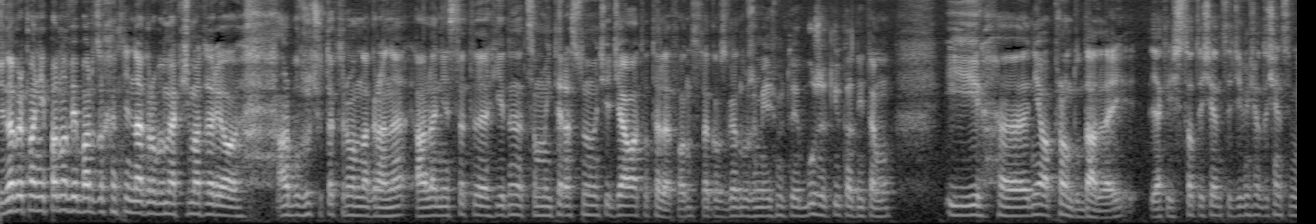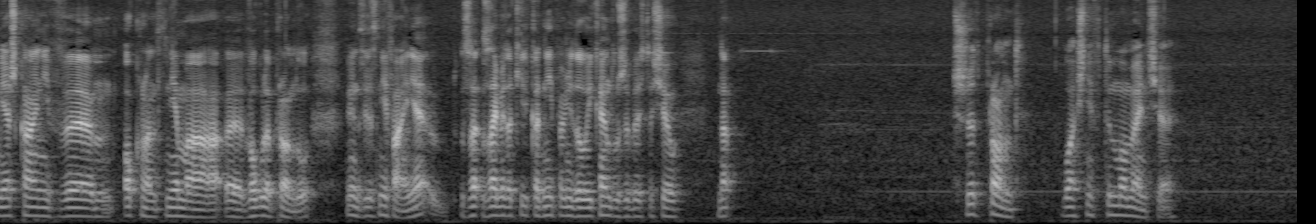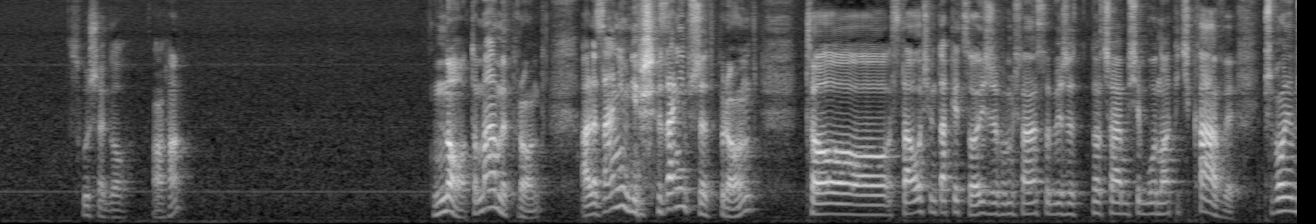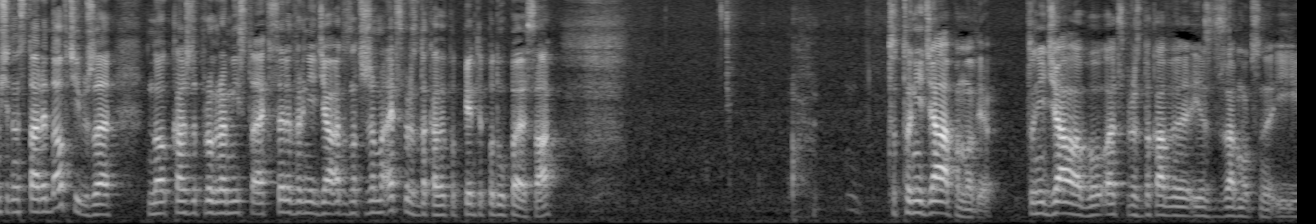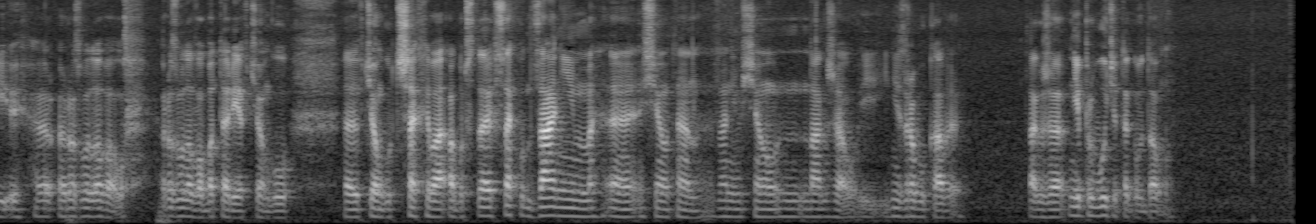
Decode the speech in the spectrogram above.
Dzień dobry panie i panowie, bardzo chętnie nagrałbym jakiś materiał albo wrzucił te, które mam nagrane, ale niestety jedyne co mnie interesuje w tym momencie działa to telefon, z tego względu, że mieliśmy tutaj burzę kilka dni temu i e, nie ma prądu dalej. Jakieś 100 tysięcy, 90 tysięcy mieszkań w em, Auckland nie ma e, w ogóle prądu, więc jest niefajnie. Zajmie to kilka dni, pewnie do weekendu, żeby to się... Na... Przyszedł prąd właśnie w tym momencie. Słyszę go. Aha. No, to mamy prąd, ale zanim, nie, zanim przyszedł prąd, to stało się takie coś, że pomyślałem sobie, że no, trzeba by się było napić kawy. Przypomniał mi się ten stary dowcip, że no, każdy programista, jak serwer nie działa, to znaczy, że ma ekspres do kawy podpięty pod UPS-a. To, to nie działa, panowie. To nie działa, bo ekspres do kawy jest za mocny i rozładował, rozładował baterię w ciągu, w ciągu 3 chyba albo 4 sekund, zanim e, się ten, zanim się nagrzał i, i nie zrobił kawy. Także nie próbujcie tego w domu.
